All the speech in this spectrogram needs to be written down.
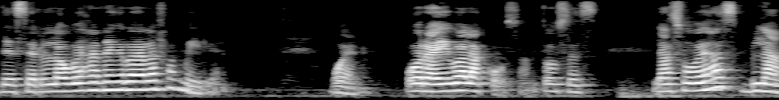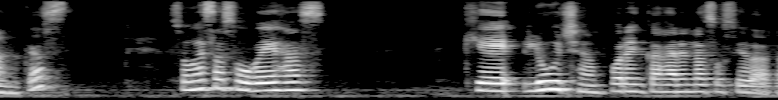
de ser la oveja negra de la familia. Bueno, por ahí va la cosa. Entonces, las ovejas blancas son esas ovejas que luchan por encajar en la sociedad.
